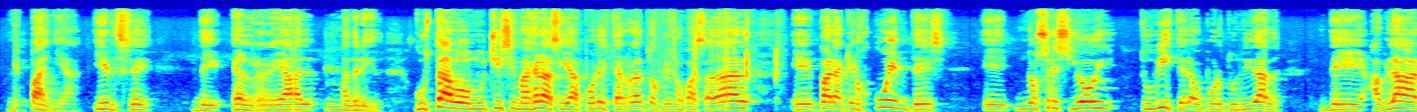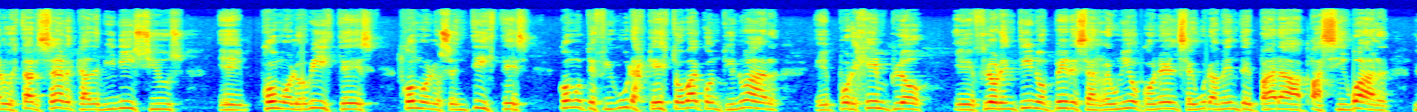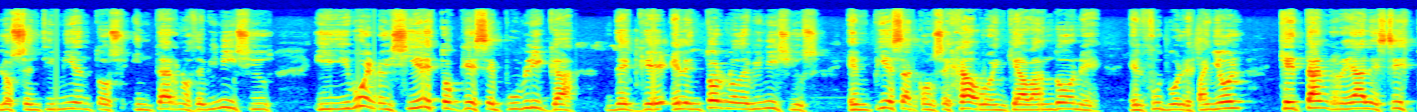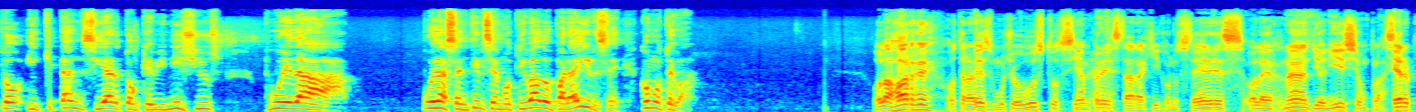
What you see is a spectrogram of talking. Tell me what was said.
de España, irse de el Real Madrid. Gustavo, muchísimas gracias por este rato que nos vas a dar eh, para que nos cuentes. Eh, no sé si hoy tuviste la oportunidad de hablar o estar cerca de Vinicius, cómo lo vistes, cómo lo sentiste, cómo te figuras que esto va a continuar. por ejemplo, Florentino Pérez se reunió con él seguramente para apaciguar los sentimientos internos de Vinicius. Y, bueno, y si esto que se publica de que el entorno de Vinicius empieza a aconsejarlo en que abandone el fútbol español, qué tan real es esto y qué tan cierto que Vinicius pueda, pueda sentirse motivado para irse. ¿Cómo te va? Hola Jorge, otra vez mucho gusto siempre estar aquí con ustedes. Hola Hernán, Dionisio, un placer.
